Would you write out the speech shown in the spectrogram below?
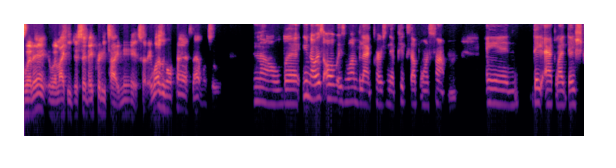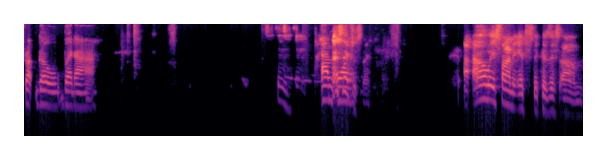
well, they well, like you just said, they pretty tight knit, so they wasn't gonna pass that one to. No, but you know, it's always one black person that picks up on something, and they act like they struck gold, but uh, I'm That's on... interesting. I, I always find it interesting because it's um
